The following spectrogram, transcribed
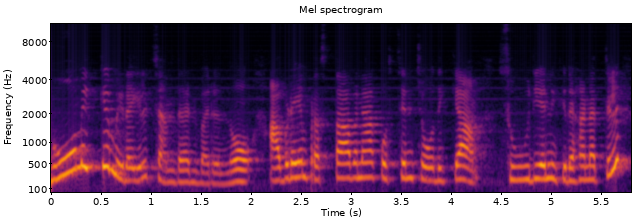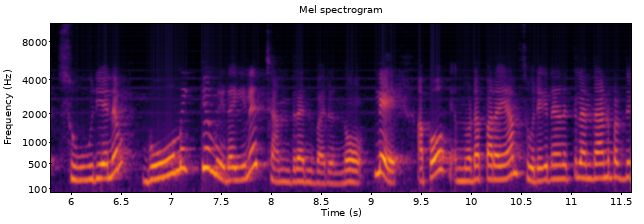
ഭൂമിക്കും ഇടയിൽ ചന്ദ്രൻ വരുന്നു. അവിടെയും പ്രസ്താവന ക്വസ്റ്റ്യൻ ചോദിക്കാം. സൂര്യൻ ഗ്രഹണത്തിൽ സൂര്യനും ഭൂമിക്കും ഇടയിൽ ചന്ദ്രൻ വരുന്നു അല്ലേ അപ്പോൾ എന്നൂടെ പറയാം സൂര്യഗ്രഹണത്തിൽ എന്താണ് പ്രതി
